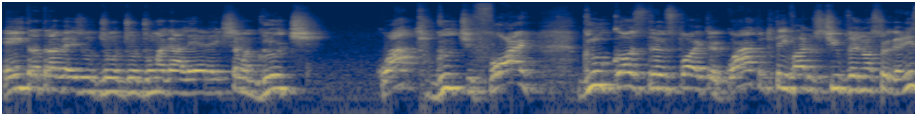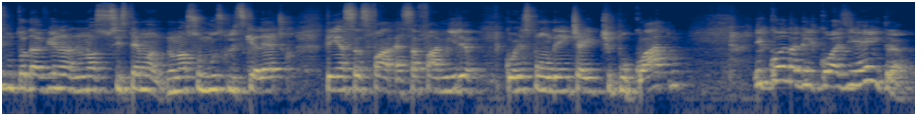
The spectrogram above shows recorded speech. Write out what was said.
entra através de, de, de uma galera aí que chama GLUT 4, GLUT4, Glucose Transporter 4, que tem vários tipos aí no nosso organismo, todavia no nosso sistema, no nosso músculo esquelético tem essas, essa família correspondente aí tipo 4. E quando a glicose entra,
